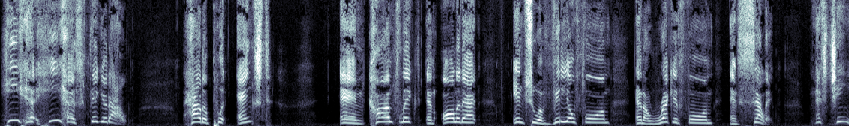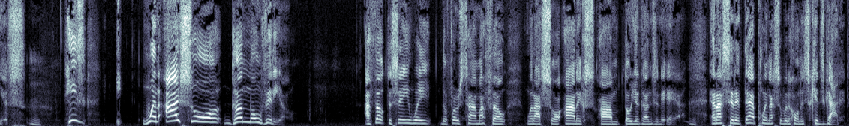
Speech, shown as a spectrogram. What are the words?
he he has figured out how to put angst and conflict and all of that into a video form and a record form and sell it. That's genius. He's when I saw Gummo video, I felt the same way the first time I felt when I saw Onyx um, throw your guns in the air. And I said at that point, I said, "Well, hold on, this kid's got it.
